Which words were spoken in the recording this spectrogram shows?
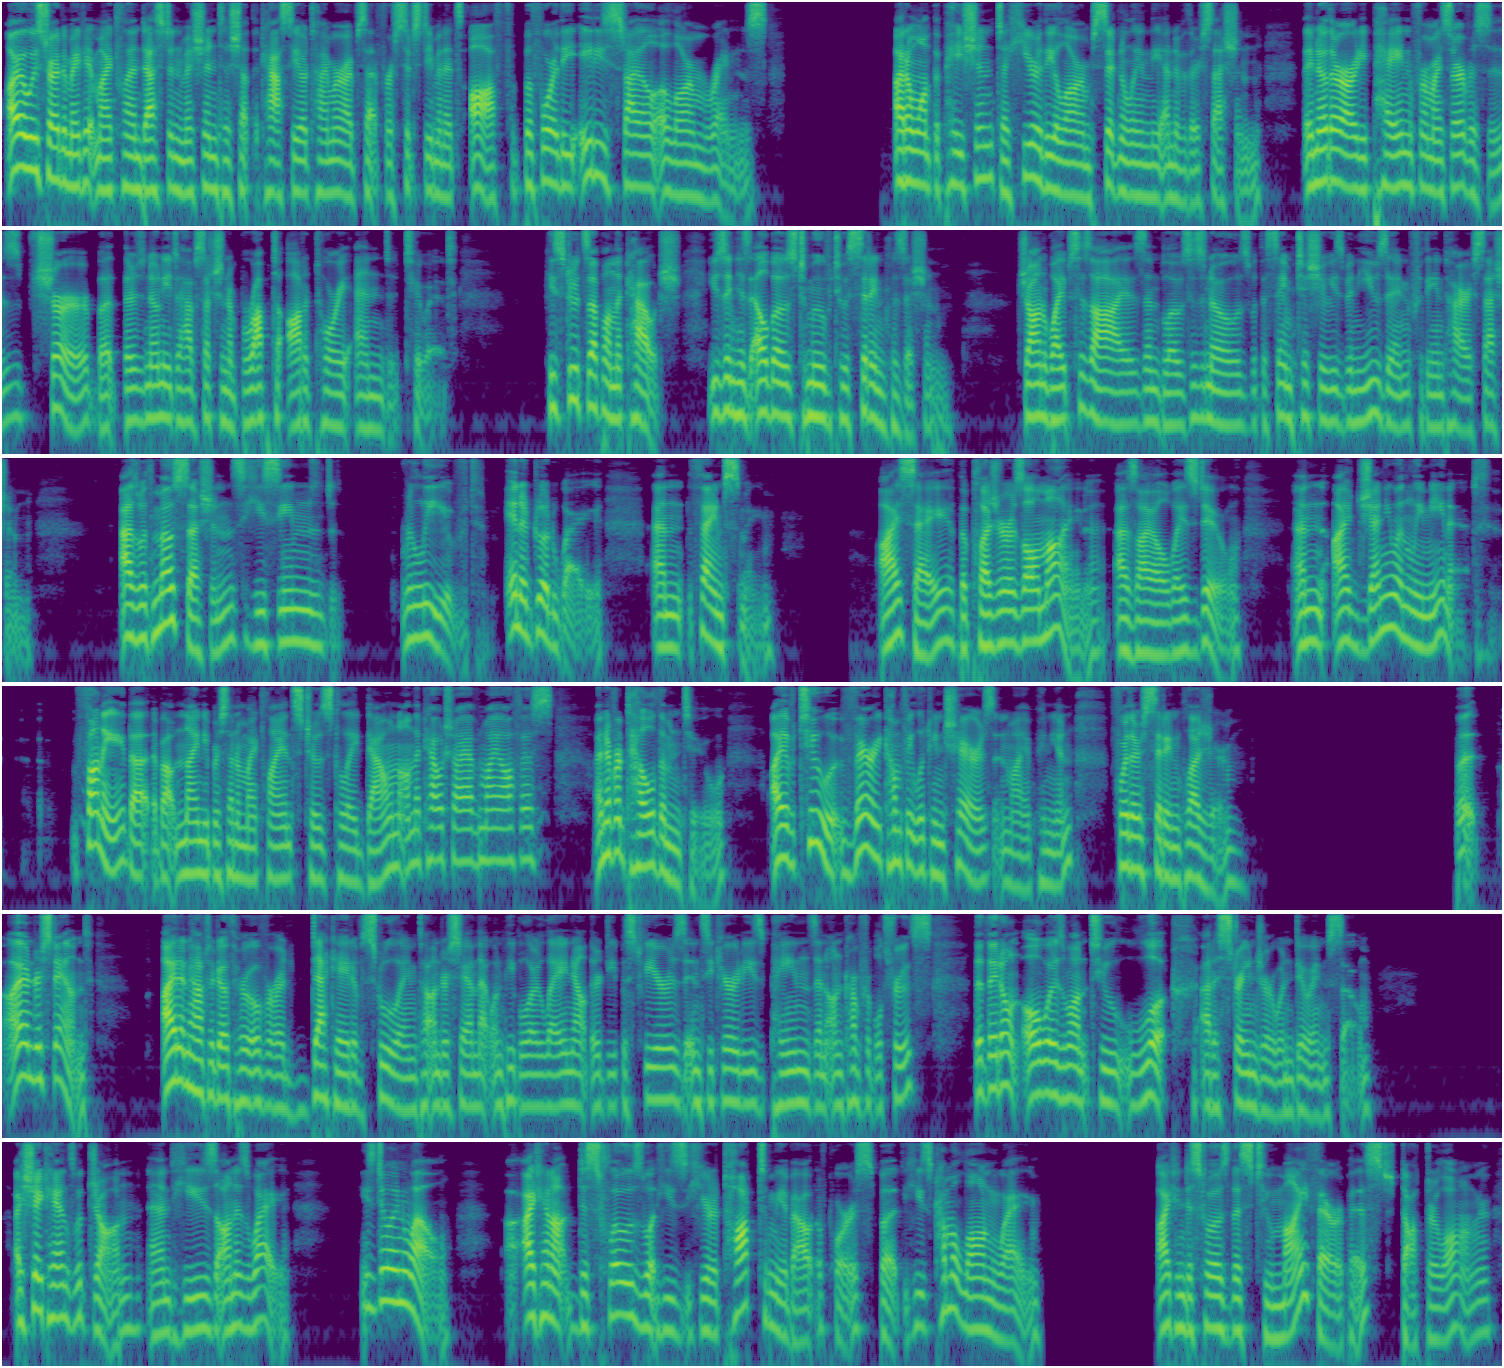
I always try to make it my clandestine mission to shut the Casio timer I've set for 60 minutes off before the 80s style alarm rings. I don't want the patient to hear the alarm signaling the end of their session. They know they're already paying for my services, sure, but there's no need to have such an abrupt auditory end to it. He stoots up on the couch, using his elbows to move to a sitting position. John wipes his eyes and blows his nose with the same tissue he's been using for the entire session. As with most sessions, he seemed relieved, in a good way, and thanks me. I say the pleasure is all mine, as I always do, and I genuinely mean it. Funny that about 90% of my clients chose to lay down on the couch I have in my office. I never tell them to. I have two very comfy looking chairs, in my opinion, for their sitting pleasure. But I understand. I didn't have to go through over a decade of schooling to understand that when people are laying out their deepest fears, insecurities, pains, and uncomfortable truths, that they don't always want to look at a stranger when doing so. I shake hands with John, and he's on his way. He's doing well. I cannot disclose what he's here to talk to me about, of course, but he's come a long way. I can disclose this to my therapist, Dr. Long.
